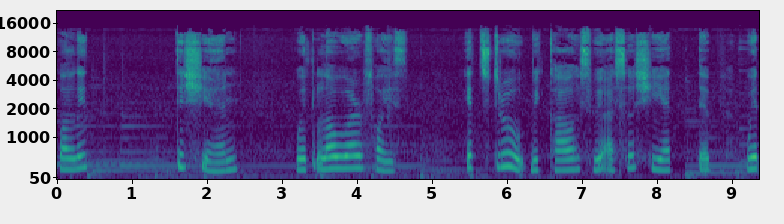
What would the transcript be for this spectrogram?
politician with lower voice. It's true because we associate them with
